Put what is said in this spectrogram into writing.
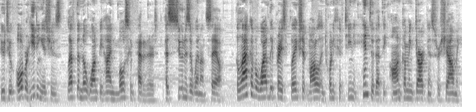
due to overheating issues left the Note 1 behind most competitors as soon as it went on sale. The lack of a widely praised flagship model in 2015 hinted at the oncoming darkness for Xiaomi.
